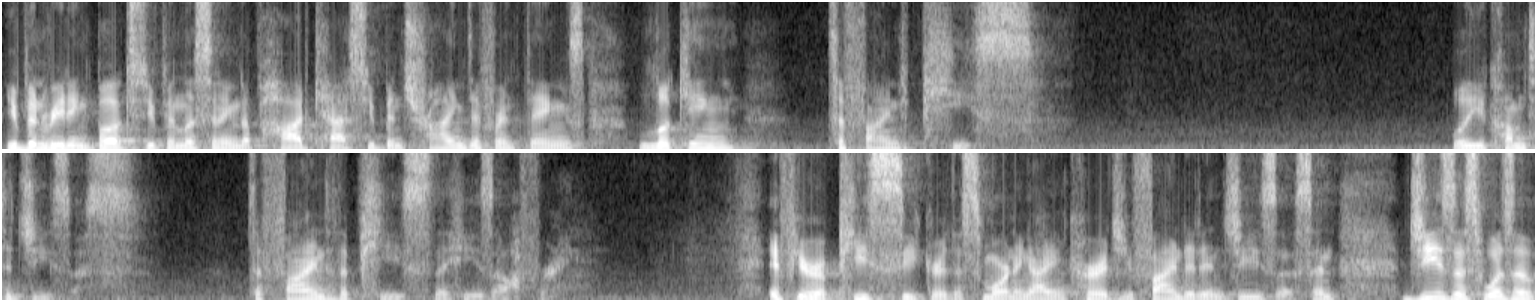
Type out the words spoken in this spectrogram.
You've been reading books, you've been listening to podcasts, you've been trying different things, looking to find peace. Will you come to Jesus to find the peace that he's offering? If you're a peace seeker this morning, I encourage you find it in Jesus. And Jesus was a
